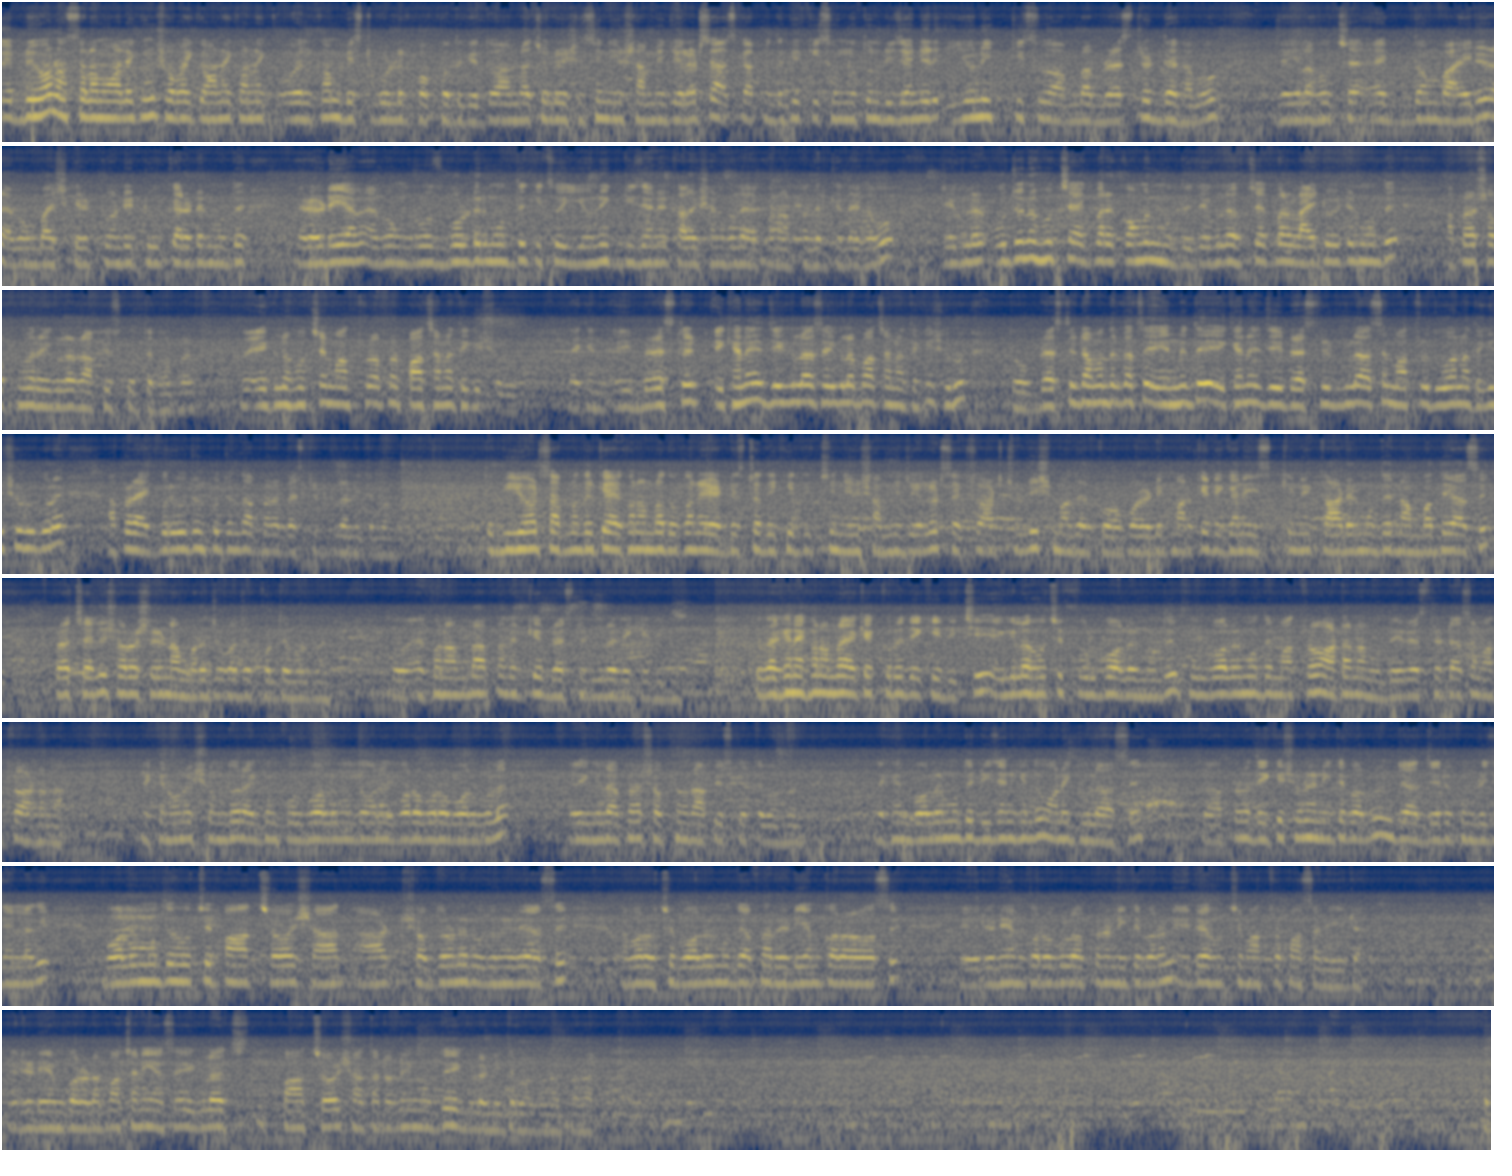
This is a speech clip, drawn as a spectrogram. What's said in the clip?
Everyone, আসসালামু আলাইকুম। সবাইকে অনেক অনেক ওয়েলকাম বেস্ট গোল্ডের পক্ষ থেকে। তো আমরা চলে এসেছি নিউ স্বামী জুয়েলার্সে। আজকে আপনাদেরকে কিছু নতুন ডিজাইনের ইউনিক কিছু আমরা ব্রেসলেট দেখাবো। যেগুলো হচ্ছে একদম বাইরের এবং বাইশ ক্যারেট টোয়েন্টি টু ক্যারেটের মধ্যে রেডিয়াম এবং রোজ গোল্ডের মধ্যে কিছু ইউনিক ডিজাইনের কালেকশনগুলো এখন আপনাদেরকে দেখাবো। যেগুলোর ওজনে হচ্ছে একবারে কমের মধ্যে, যেগুলো হচ্ছে একবার লাইট ওয়েটের মধ্যে আপনারা সবসময় রেগুলার রাফ ইউজ করতে পারবেন। তো এগুলো হচ্ছে মাত্র আপনার পাঁচ আনা থেকে শুরু। দেখেন, এই ব্রেসলেট এখানে যেগুলো আছে এগুলো পাঁচ আনা থেকে শুরু। তো ব্রেসলেট আমাদের কাছে এমনিতে এখানে যে ব্রেসলেটগুলো আছে মাত্র দু আনা থেকে শুরু করে আপনারা একবারে ওজন পর্যন্ত আপনারা ব্রেসলেটগুলো নিতে পারবেন। তো ভিউয়ার্স আপনাদেরকে এখন আমরা দোকানের অ্যাড্রেসটা দেখিয়ে দিচ্ছি নিউ সামনে জুয়েলার্স একশো আটচল্লিশ মাজার কোঅপারেটিভ মার্কেট এখানে স্ক্রিনে কার্ডের মধ্যে নাম্বার দেওয়া আছে। আপনারা চাইলে সরাসরি নাম্বারে যোগাযোগ করতে পারবেন। তো এখন আমরা আপনাদেরকে ব্রেসলেটগুলো দেখিয়ে দিচ্ছি। তো দেখেন, এখন আমরা এক এক করে দেখিয়ে দিচ্ছি। এগুলো হচ্ছে ফুল বলের মধ্যে। ফুল বলের মধ্যে মাত্র আটানার মধ্যে। এই ব্রেসলেটটা আছে মাত্র আটানা। দেখেন, অনেক সুন্দর, একদম ফুল বলের মধ্যে অনেক বড় বড় বলগুলো এইগুলো আপনারা সবসময় রাফ ইউজ করতে পারবেন। দেখেন বলের মধ্যে ডিজাইন কিন্তু অনেকগুলো আছে। তো আপনারা দেখে শুনে নিতে পারবেন যার যেরকম ডিজাইন লাগে। বলের মধ্যে হচ্ছে পাঁচ, ছয়, সাত, আট, সব ধরনের ওজনেরই আছে। আবার হচ্ছে বলের মধ্যে আপনার রেডিয়াম করাও আছে। এই রেডিয়াম করাগুলো আপনারা নিতে পারেন। এটা হচ্ছে মাত্র পাঁচানি এটা। রেডিয়াম করাটা পাঁচানি আছে। এগুলো পাঁচ, ছয়, সাত, আট, আটের মধ্যে এগুলো নিতে পারবেন আপনারা।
